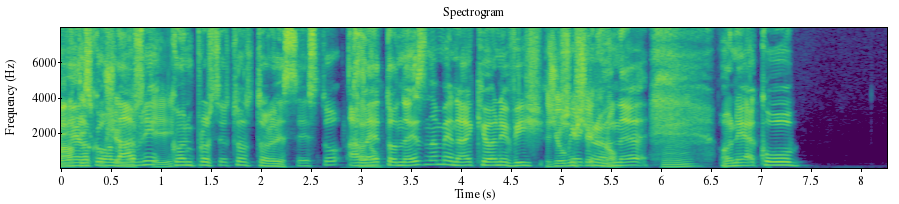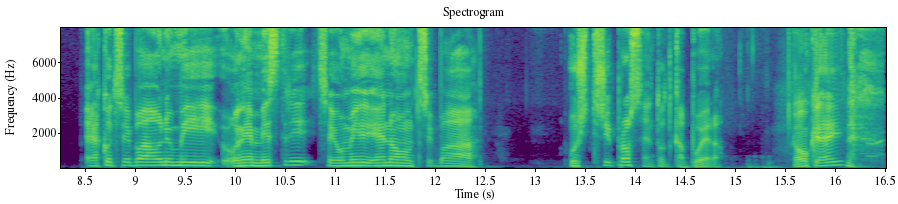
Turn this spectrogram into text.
má ty jako hlavní, on prostě to, to je cestu, ale ano. to neznamená, že oni víš že umí všechno. všechno. Ne, hmm. On je jako jako třeba on umí, on je mistry, se umí jenom třeba už 3% od capoeira. OK.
